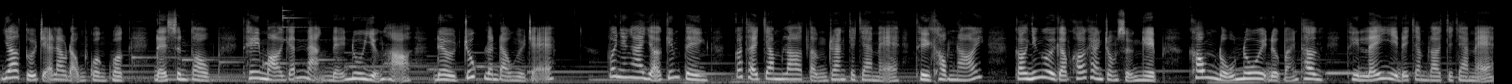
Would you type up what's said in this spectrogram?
do tuổi trẻ lao động quần quật để sinh tồn, thì mọi gánh nặng để nuôi dưỡng họ đều trút lên đầu người trẻ. Với những ai giỏi kiếm tiền, có thể chăm lo tận răng cho cha mẹ thì không nói. Còn những người gặp khó khăn trong sự nghiệp, không đủ nuôi được bản thân thì lấy gì để chăm lo cho cha mẹ.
